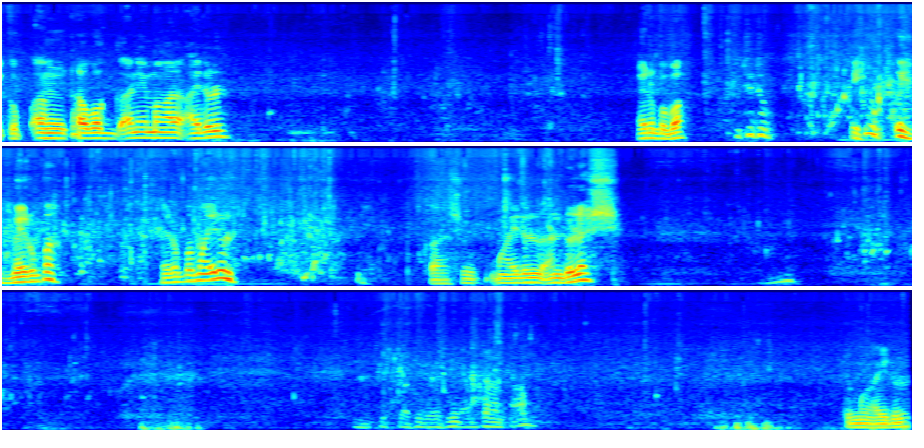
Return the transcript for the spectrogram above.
sikop ang tawag ano yung mga idol. Mayroon pa ba? Dito dito. Eh, eh, mayroon pa. Mayroon pa mga idol. Kaso mga idol andulas. Ito mga idol.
